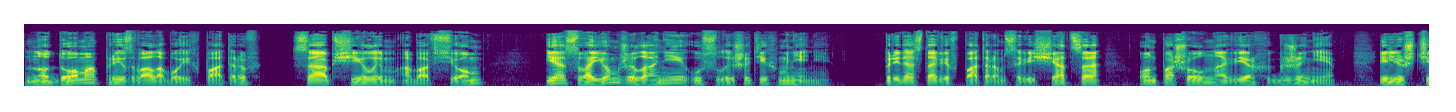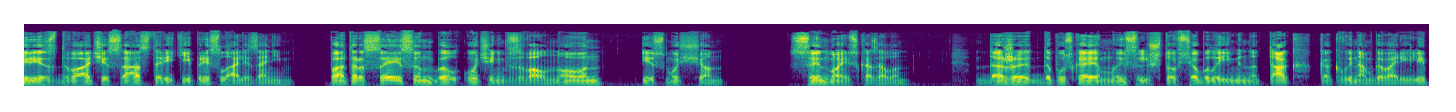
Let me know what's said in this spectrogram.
но дома призвал обоих патеров, сообщил им обо всем и о своем желании услышать их мнение. Предоставив патерам совещаться, он пошел наверх к жене, и лишь через два часа старики прислали за ним. Патер Сейсон был очень взволнован и смущен. «Сын мой», — сказал он, — «даже допуская мысль, что все было именно так, как вы нам говорили,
